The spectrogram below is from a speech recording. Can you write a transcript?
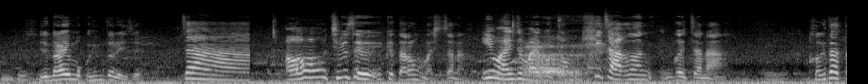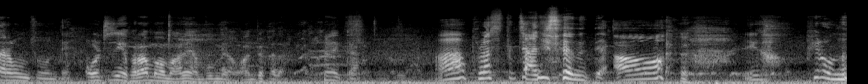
힘들지. 이제 나이 먹고 힘들어, 이제. 짠. 어 집에서 이렇게 따라오면 맛있잖아. 이 와인즈 말고 좀 키 작은 거 있잖아. 거기다 따라오면 좋은데. 올지중에 바람만 안에 안 불면 완벽하다. 그러니까. 아 플라스틱 잔 있었는데. 아 이거 필요 없는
